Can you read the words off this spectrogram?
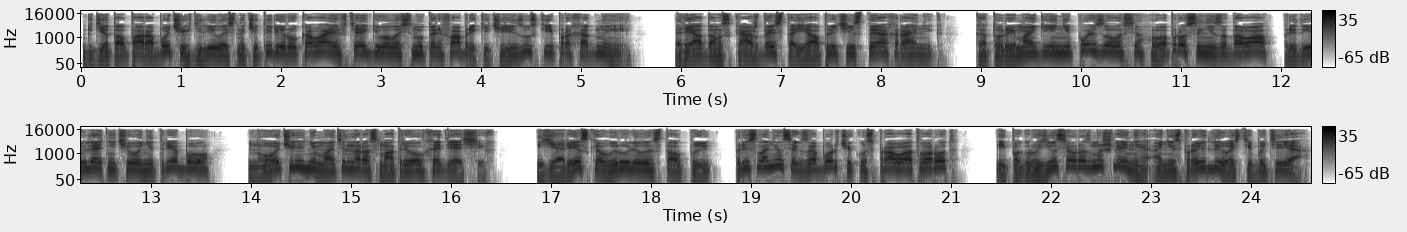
где толпа рабочих делилась на четыре рукава и втягивалась внутрь фабрики через узкие проходные. Рядом с каждой стоял плечистый охранник, который магией не пользовался, вопросы не задавал, предъявлять ничего не требовал, но очень внимательно рассматривал входящих. Я резко вырулил из толпы, прислонился к заборчику справа от ворот и погрузился в размышления о несправедливости бытия.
